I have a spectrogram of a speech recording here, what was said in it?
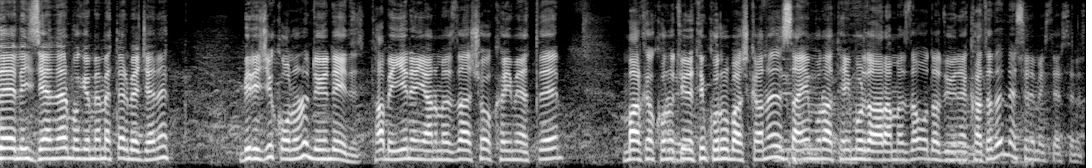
Evet değerli izleyenler bugün Mehmet Erbece'nin biricik kolunu düğündeydi. Tabii yine yanımızda çok kıymetli Marka Konut Yönetim Kurulu Başkanı Sayın Murat Teymur da aramızda. O da düğüne katıldı. Ne söylemek istersiniz?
